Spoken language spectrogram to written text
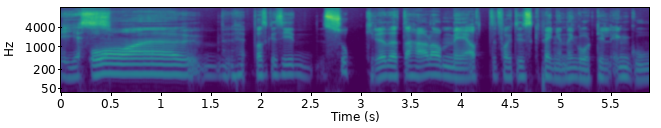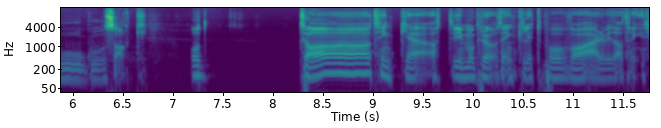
Yes. Og uh, hva skal jeg si sukre dette her da med at faktisk pengene går til en god, god sak. Og Da tenker jeg at vi må prøve å tenke litt på hva er det vi da trenger.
